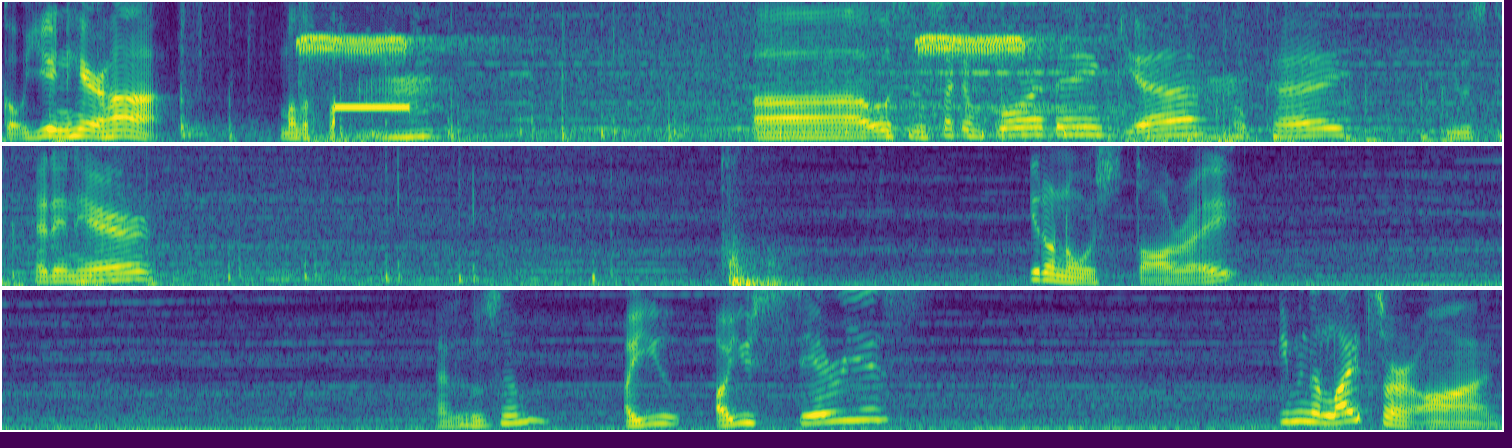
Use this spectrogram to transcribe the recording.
go. You in here, huh? Motherfucker. Uh, was in the second floor, I think. Yeah, okay. You just head in here. You don't know which stall, right? I lose him? Are you are you serious? Even the lights are on.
